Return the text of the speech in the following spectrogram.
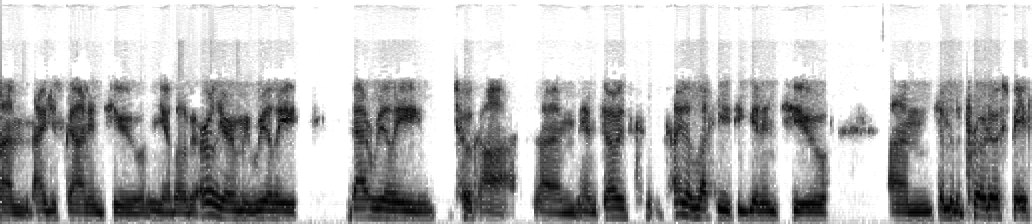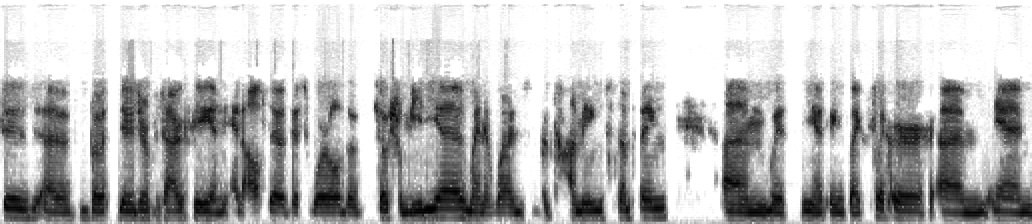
Um, I just got into, you know, a little bit earlier and we really, that really took off. Um, and so I was kind of lucky to get into, um, some of the proto spaces of both digital photography and, and also this world of social media when it was becoming something um, with you know things like Flickr um, and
